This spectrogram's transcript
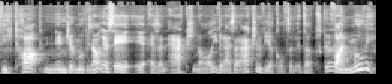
the top ninja movies. I'm not going to say it as an action, no, even as an action vehicle. It's a, it's a good. fun movie.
